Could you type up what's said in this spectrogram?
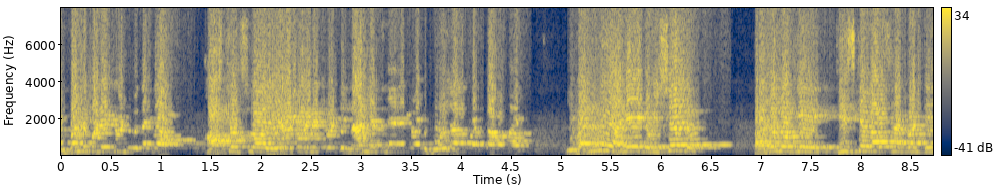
ఇబ్బంది పడేటువంటి విధంగా హాస్టల్స్లో ఏ రకమైనటువంటి నాణ్యత లేనటువంటి భోజనాలు పెడతా ఉన్నారు ఇవన్నీ అనేక విషయాలు ప్రజల్లోకి తీసుకెళ్ళాల్సినటువంటి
